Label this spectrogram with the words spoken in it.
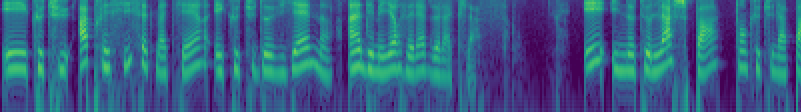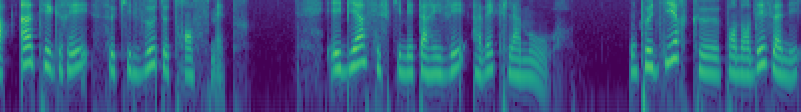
et que tu apprécies cette matière et que tu deviennes un des meilleurs élèves de la classe. Et ils ne te lâchent pas tant que tu n'as pas intégré ce qu'il veut te transmettre. Eh bien c'est ce qui m'est arrivé avec l'amour. On peut dire que pendant des années,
